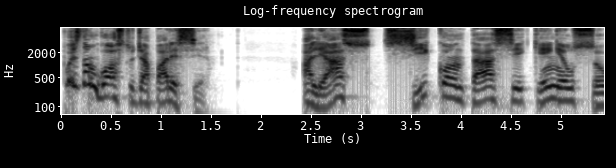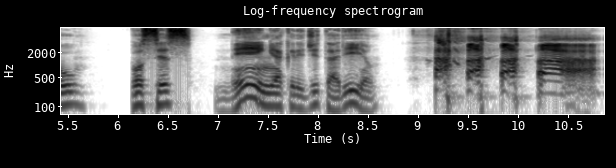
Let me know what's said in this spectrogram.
pois não gosto de aparecer. Aliás, se contasse quem eu sou, vocês nem acreditariam.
